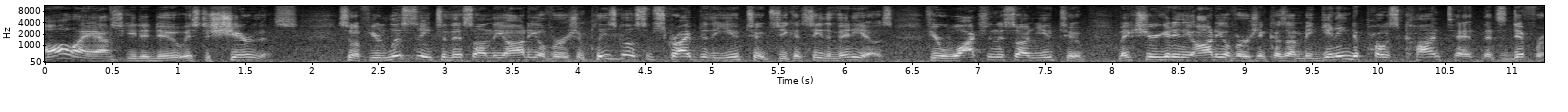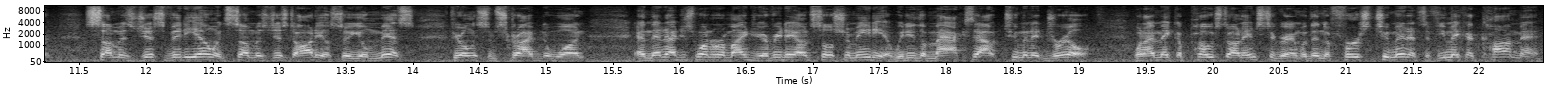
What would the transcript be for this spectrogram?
All I ask you to do is to share this. So if you're listening to this on the audio version, please go subscribe to the YouTube so you can see the videos. If you're watching this on YouTube, make sure you're getting the audio version because I'm beginning to post content that's different. Some is just video and some is just audio, so you'll miss if you're only subscribed to one. And then I just want to remind you every day on social media, we do the max out two minute drill. When I make a post on Instagram, within the first two minutes, if you make a comment,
